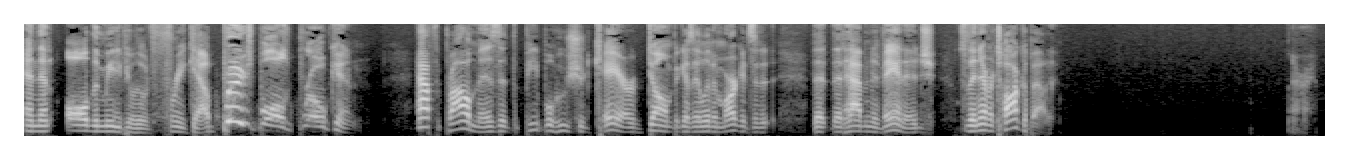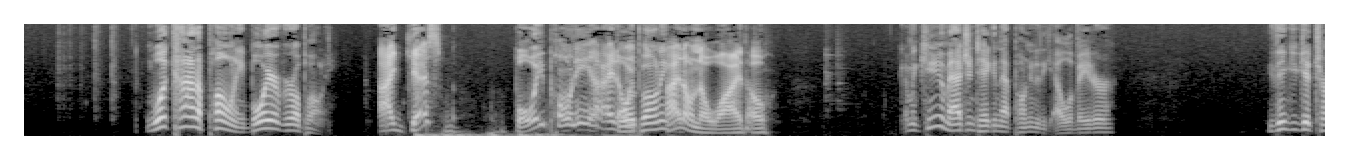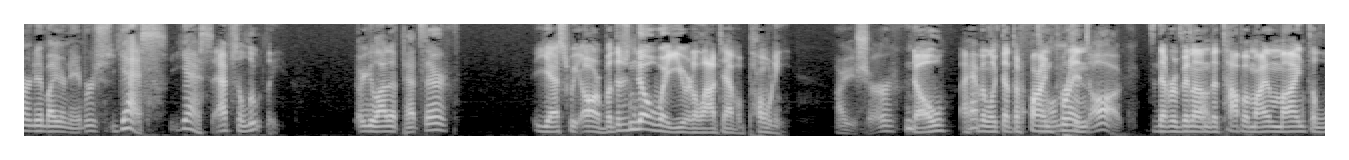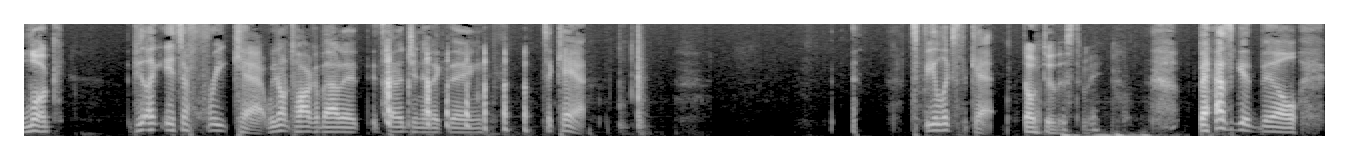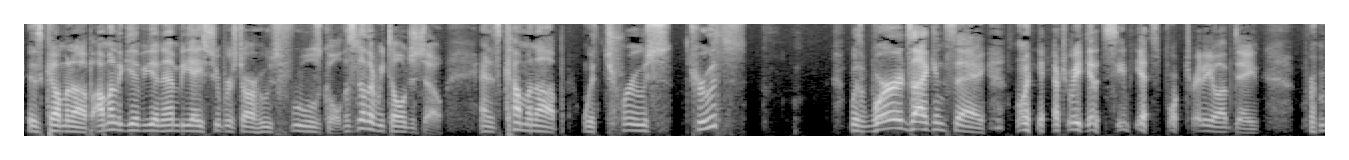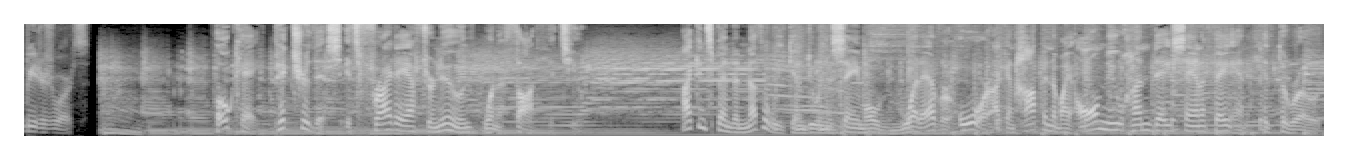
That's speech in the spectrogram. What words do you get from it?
and then all the media people would freak out. Baseball's broken. Half the problem is that the people who should care don't because they live in markets that that, that have an advantage, so they never talk about it. All right. What kind of pony, boy or girl pony? I guess boy pony? I don't Boy pony? I don't know why though. I mean, can you imagine taking that pony to the elevator? You think you get turned in by your neighbors? Yes, yes, absolutely. Are you allowed to have pets there? Yes, we are, but there's no way you're allowed to have a pony. Are you sure? No, I haven't looked at the fine 'em it's print. dog. It's never been on the top of my mind to look. Be like, it's a freak cat. We don't talk about it. It's got a genetic thing. It's a cat. It's Felix the cat. Don't do this to me. Basket Bill is coming up. I'm going to give you an NBA superstar who's fool's gold. This is another We Told You So. And it's coming up with truths, truths? With words I can say after we get a CBS Sports Radio update from Peter Schwartz. Okay, picture this. It's Friday afternoon when a thought hits you. I can spend another weekend doing the same old whatever, or I can hop into my all new Hyundai Santa Fe and hit the road.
